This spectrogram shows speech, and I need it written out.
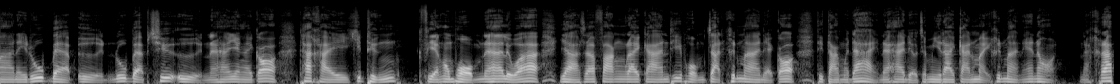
มาในรูปแบบอื่น รูปแบบชื่ออื่นนะฮะยังไงก็ถ้าใครคิดถึงเสียงของผมนะฮะหรือว่าอยากจะฟังรายการที่ผมจัดขึ้นมาเนี่ยก็ติดตามมาได้นะฮะเดี๋ยวจะมีรายการใหม่ขึ้นมาแน่นอน นะครับ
